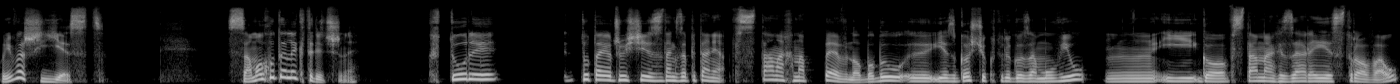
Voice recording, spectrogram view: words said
ponieważ jest samochód elektryczny, który tutaj oczywiście jest znak zapytania. W Stanach na pewno, bo był, y, jest gościu, który go zamówił mm, i go w Stanach zarejestrował,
